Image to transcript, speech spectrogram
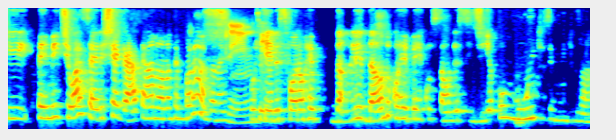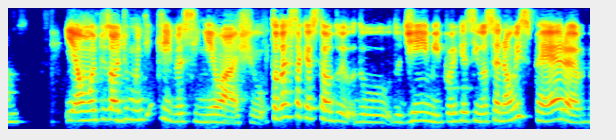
que permitiu a série chegar até a nona temporada, né? Sim, Porque sim. eles foram lidando com a repercussão desse dia por muitos e muitos anos. E é um episódio muito incrível, assim, eu acho. Toda essa questão do, do, do Jimmy, porque assim, você não espera.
